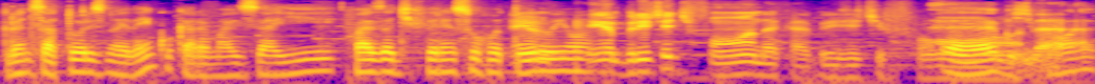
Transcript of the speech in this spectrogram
grandes atores no elenco, cara, mas aí faz a diferença o roteiro e um, Tem, tem a Bridget Fonda, cara. Bridget Fonda. é, Bicho Fonda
